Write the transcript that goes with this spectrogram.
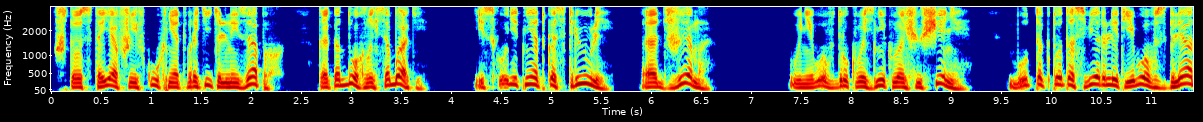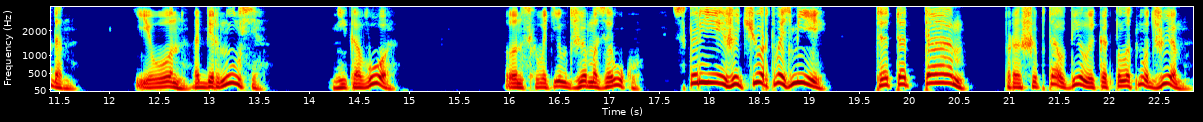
что стоявший в кухне отвратительный запах, как от дохлой собаки, исходит не от кастрюли, а от джема. У него вдруг возникло ощущение, будто кто-то сверлит его взглядом, и он обернулся. Никого. Он схватил Джема за руку. «Скорее же, черт возьми!» «Та-та-там!» — прошептал белый, как полотно, Джем.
